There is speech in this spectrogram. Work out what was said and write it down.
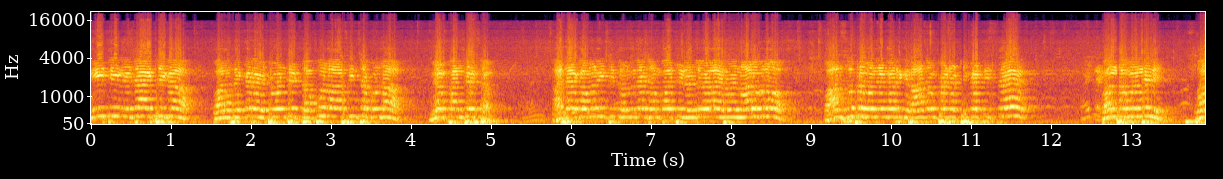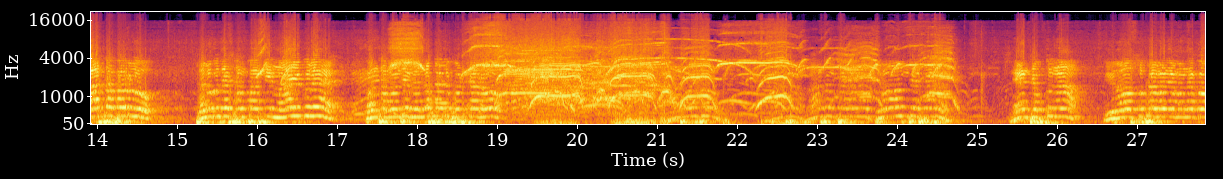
నీతి నిజాయితీగా వాళ్ళ దగ్గర ఎటువంటి డబ్బులు ఆశించకుండా మేము పనిచేశాం. అదే గమనించి తెలుగుదేశం రెండు వేల ఇరవై నాలుగులో బాలసుబ్రహ్మణ్యం గారికి రాజంపేట టికెట్ ఇస్తే కొంతమంది స్వార్థపరులు తెలుగుదేశం పార్టీ నాయకులే కొంతమంది వెన్నపట్టు కొట్టారు. నేను చెప్తున్నా ఈ రోజు సుబ్రహ్మణ్యం అన్నకు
